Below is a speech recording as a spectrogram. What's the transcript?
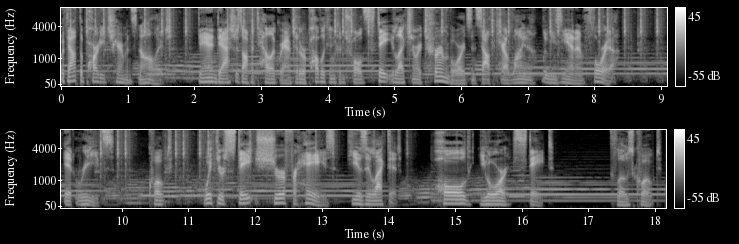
Without the party chairman's knowledge, Dan dashes off a telegram to the Republican controlled state election return boards in South Carolina, Louisiana, and Florida. It reads, quote, With your state sure for Hayes, he is elected. Hold your state. Close quote.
